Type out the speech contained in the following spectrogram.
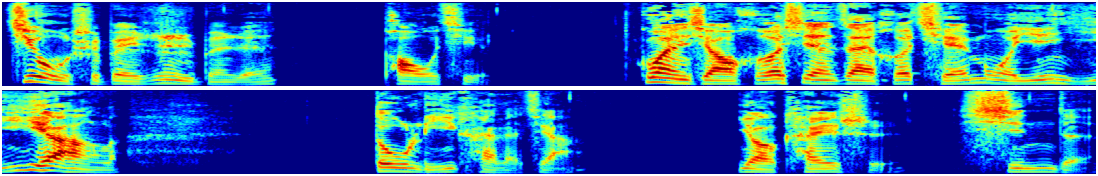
就是被日本人抛弃了。冠晓荷现在和钱默吟一样了，都离开了家，要开始新的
